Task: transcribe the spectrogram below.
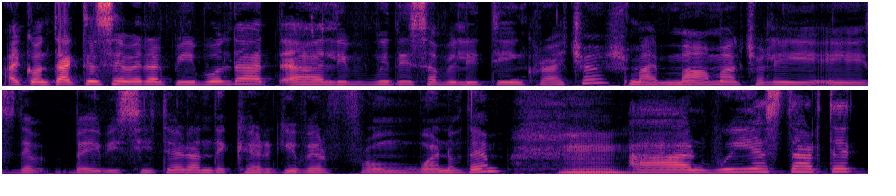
I contacted several people that uh, live with disability in Christchurch. My mom actually is the babysitter and the caregiver from one of them, Mm. and we started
